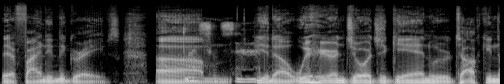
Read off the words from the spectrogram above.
They're finding the graves. Um, so you know, we're here in Georgia again. We were talking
